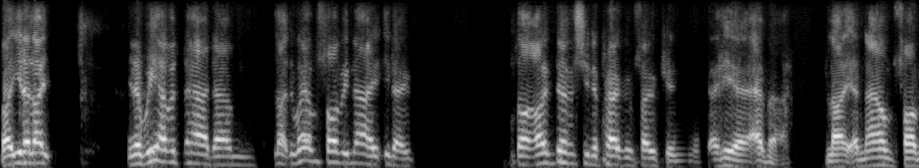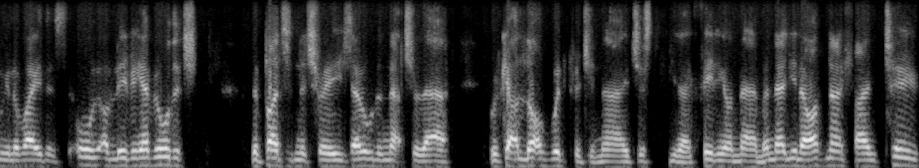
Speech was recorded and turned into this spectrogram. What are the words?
like you know like you know we haven't had um like the way I'm farming now you know like I've never seen a peregrine falcon here ever like and now I'm farming in a way that's all I'm leaving every all the the buds in the trees, they're all the natural there. We've got a lot of wood pigeon now, just you know, feeding on them. And then you know, I've now found two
